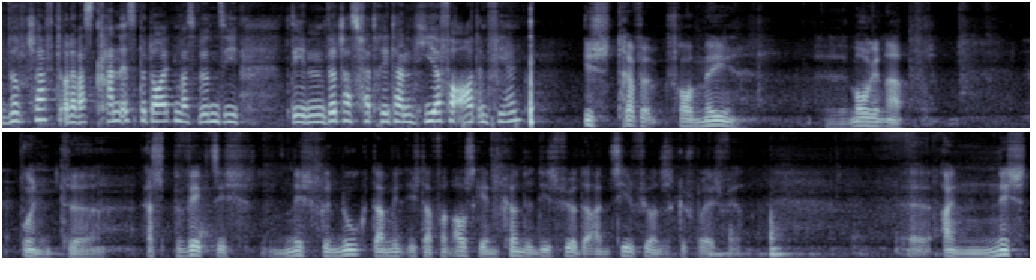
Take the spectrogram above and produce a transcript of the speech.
Wirtschaft? Oder was kann es bedeuten? Was würden Sie den Wirtschaftsvertretern hier vor Ort empfehlen? Ich treffe Frau May äh, morgen Abend und äh, es bewegt sich nicht genug, damit ich davon ausgehen könnte, dies würde ein zielführendes Gespräch werden. Äh, ein nicht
